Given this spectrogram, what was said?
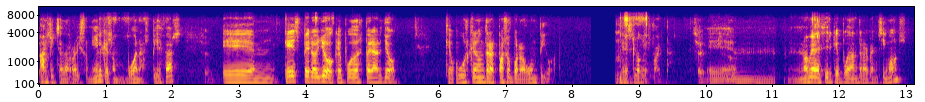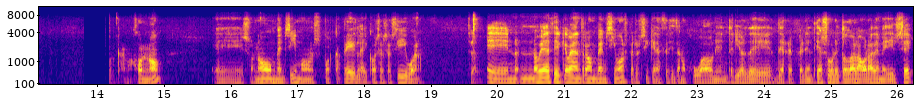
han fichado a Royce O'Neill, que son buenas piezas. Eh, ¿Qué espero yo? ¿Qué puedo esperar yo? Que busquen un traspaso por algún pivot, que es lo que falta. Eh, no voy a decir que pueda entrar Ben Simmons, porque a lo mejor no. Eh, sonó un Ben Simmons por Capella y cosas así, bueno. no, voy a decir que vaya a entrar un Ben Simmons, pero sí que necesitan un jugador interior de, de referencia, sobre todo a la hora de medirse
